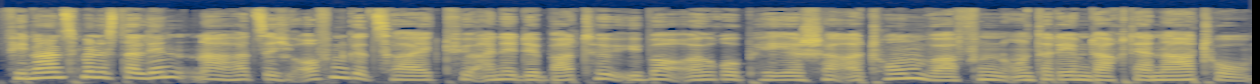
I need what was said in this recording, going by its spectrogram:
Finanzminister Lindner hat sich offen gezeigt für eine Debatte über europäische Atomwaffen unter dem Dach der NATO.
